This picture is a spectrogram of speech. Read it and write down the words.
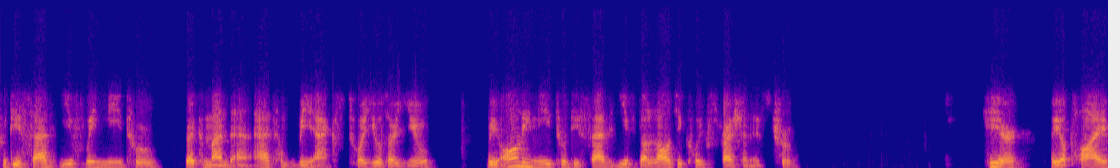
to decide if we need to recommend an atom Vx to a user U, we only need to decide if the logical expression is true. Here, we apply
